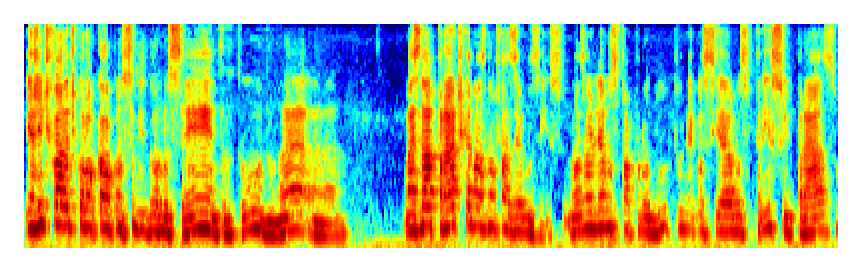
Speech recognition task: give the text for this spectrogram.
E a gente fala de colocar o consumidor no centro, tudo, né? Uh, mas, na prática, nós não fazemos isso. Nós olhamos para produto, negociamos preço e prazo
